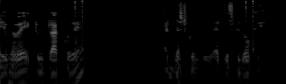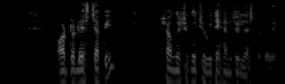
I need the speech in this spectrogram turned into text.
এইভাবে একটু ড্রাগ করে অ্যাডজাস্ট করে দেবো অ্যাডজাস্ট করে ওকে কন্ট্রোল এস চাপি সঙ্গে সঙ্গে ছবিটা এখানে চলে আসতে পারে দেখুন।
